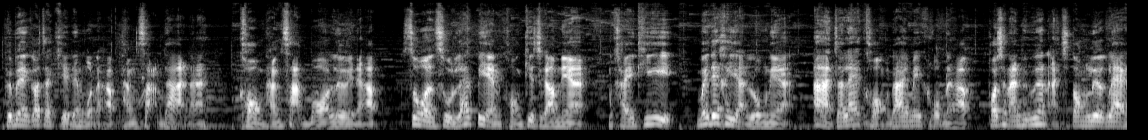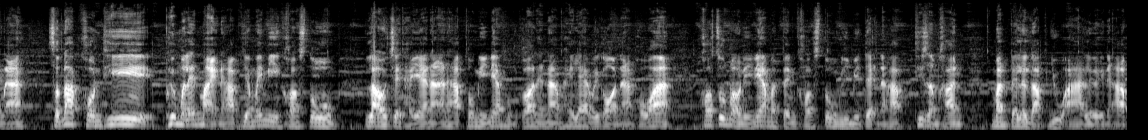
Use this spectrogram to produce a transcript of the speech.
เพื่อนๆก็จะเคลียร์ได้หมดนะครับทั้ง 3 ด่านนะของทั้ง 3 บอสเลยนะครับ ส่วนสูตรแลกเปลี่ยนของกิจกรรมเนี่ยใครที่ไม่ได้ขยันลงเนี่ยอาจจะแลกของได้ไม่ครบนะครับ เพราะฉะนั้นเพื่อนๆอาจจะต้องเลือกแลกนะสำหรับคนที่เพิ่งมาเล่นใหม่นะครับยังไม่มีคอสตูมเหล่าเจตายนะนะครับตรงนี้เนี่ยผมก็แนะนำให้แลกไว้ก่อนนะเพราะว่าคอสตูมเหล่านี้เนี่ยมันเป็นคอสตูมลิมิเต็ดนะครับที่สำคัญมันเป็นระดับ UR เลยนะครับ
